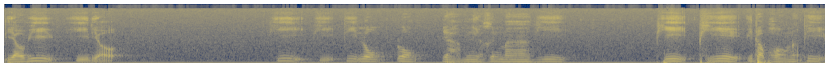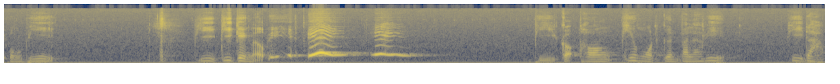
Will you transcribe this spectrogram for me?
เดี๋ยวพี่ พี่เดี๋ยว พี่พี่พี่ลงลงอย่ามึงอย่าขึ้นมาพี่ พี่พี่พี่ดอกของนะพี่โอ้พี่ พี่พี่เก่งแล้วพี่พี่พี่เกาะทองพี่โหดเกินไปแล้วพี่ พี่ดาบ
